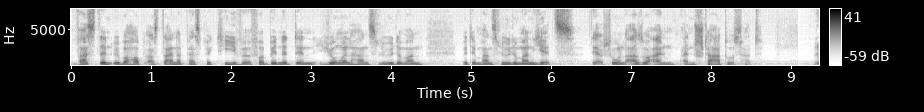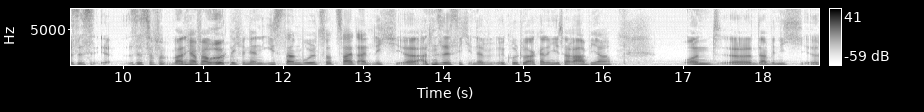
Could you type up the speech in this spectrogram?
Was denn überhaupt aus deiner Perspektive verbindet den jungen Hans Lüdemann mit dem Hans Lüdemann jetzt, der schon also einen, einen Status hat? es ist, es ist manchmal verrückt. Ich bin ja in Istanbul zurzeit eigentlich äh, ansässig in der Kulturakademie Tarabia. Und äh, da bin ich, äh,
